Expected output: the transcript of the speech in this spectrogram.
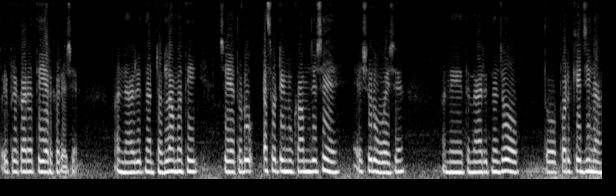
તો એ પ્રકારે તૈયાર કરે છે. અને આવી રીતના ઢગલામાંથી જે થોડું એસોટીનું કામ જે છે એ શરૂ હોય છે. અને તમે આ રીતના જુઓ તો પર કેજીના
